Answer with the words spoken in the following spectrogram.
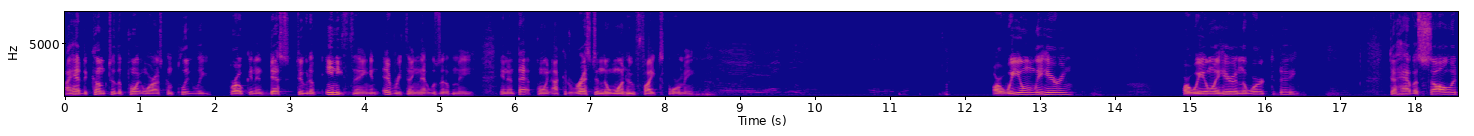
I had to come to the point where I was completely broken and destitute of anything and everything that was of me. And at that point, I could rest in the one who fights for me. Are we only hearing? Are we only hearing the word today? To have a solid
